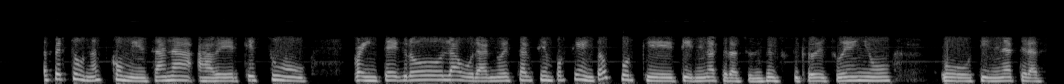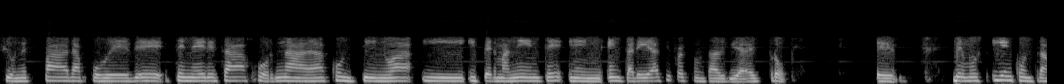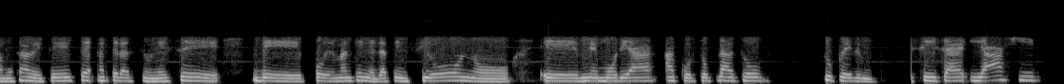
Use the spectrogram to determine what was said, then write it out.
las personas comienzan a, ver que su reintegro laboral no está al 100% porque tienen alteraciones en su ciclo de sueño o tienen alteraciones para poder eh, tener esa jornada continua y, permanente en, tareas y responsabilidades propias. Eh, vemos y encontramos a veces alteraciones eh, de poder mantener la atención o eh, memoria a corto plazo súper precisa y ágil.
